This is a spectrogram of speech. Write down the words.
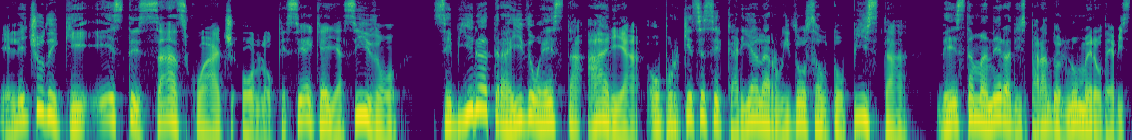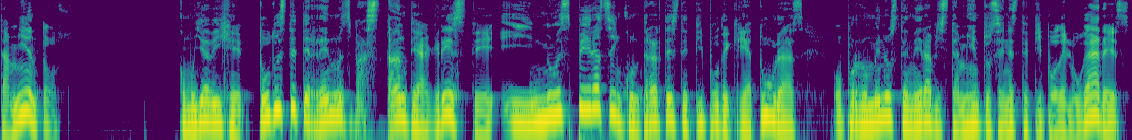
el hecho de que este Sasquatch o lo que sea que haya sido se viera atraído a esta área o por qué se acercaría a la ruidosa autopista de esta manera disparando el número de avistamientos. Como ya dije, todo este terreno es bastante agreste y no esperas encontrarte este tipo de criaturas o por lo menos tener avistamientos en este tipo de lugares.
